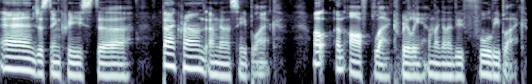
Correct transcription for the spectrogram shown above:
And just increase the background. I'm gonna say black. Well, an off black, really. I'm not gonna do fully black.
